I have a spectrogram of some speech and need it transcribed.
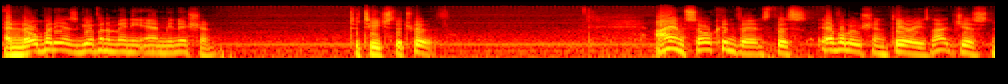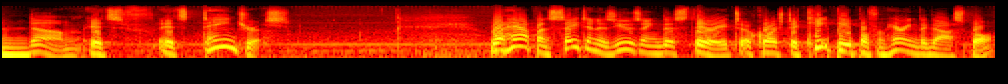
and nobody has given them any ammunition to teach the truth. I am so convinced this evolution theory is not just dumb, it's, it's dangerous. What happens, Satan is using this theory, to, of course, to keep people from hearing the gospel.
